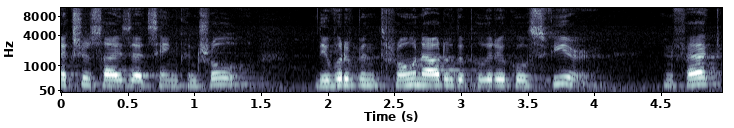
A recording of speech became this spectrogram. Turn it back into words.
exercise that same control. They would have been thrown out of the political sphere. In fact,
